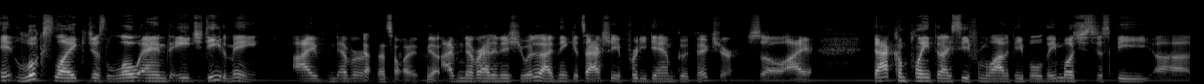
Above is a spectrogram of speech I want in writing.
it looks like just low end HD to me. I've never. Yeah, that's how I. Yeah. I've never had an issue with it. I think it's actually a pretty damn good picture. So I, that complaint that I see from a lot of people, they must just be uh,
